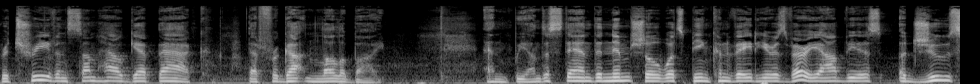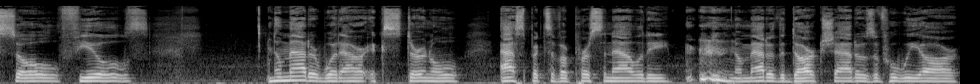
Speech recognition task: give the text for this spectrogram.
retrieve and somehow get back that forgotten lullaby. And we understand the nimshal, what's being conveyed here is very obvious. A Jew's soul feels, no matter what our external aspects of our personality, no matter the dark shadows of who we are,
